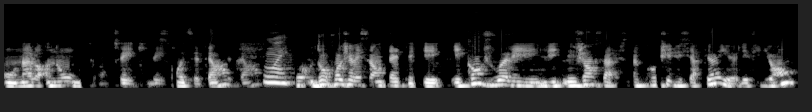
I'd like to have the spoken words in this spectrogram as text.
on, a leur nom, on sait qui ils sont, etc. Donc moi j'avais ça en tête. Et, quand je vois les, les, gens s'approcher du cercueil, les figurants,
